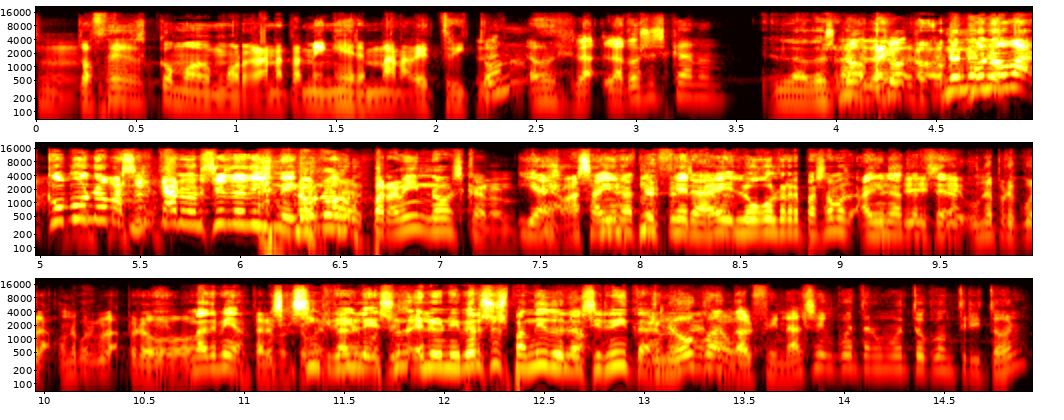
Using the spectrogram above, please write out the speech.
Hmm. Entonces, es como Morgana también es hermana de Tritón. La, la- la dos es canon. La dos- No, la- no, la- no, no, ¿Cómo no. va? ¿Cómo no va a ser canon si es de Disney? No, no, para mí no es canon. Y además hay una tercera, ¿eh? Luego lo repasamos, hay una Sí, sí, tercera. sí, una película, una película. Pero Eh, Madre mía, es, que es increíble, es un- el universo expandido de la sirenita. Y luego cuando al final se encuentra en un momento con Tritón,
